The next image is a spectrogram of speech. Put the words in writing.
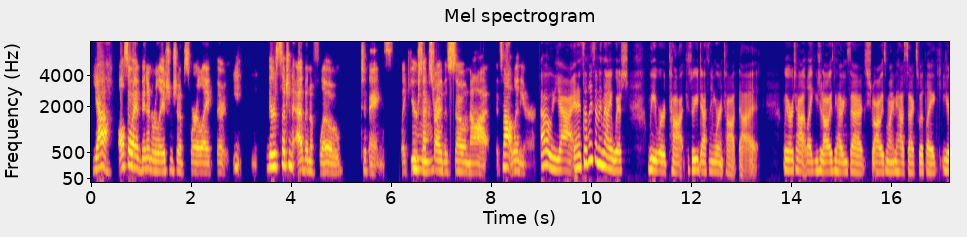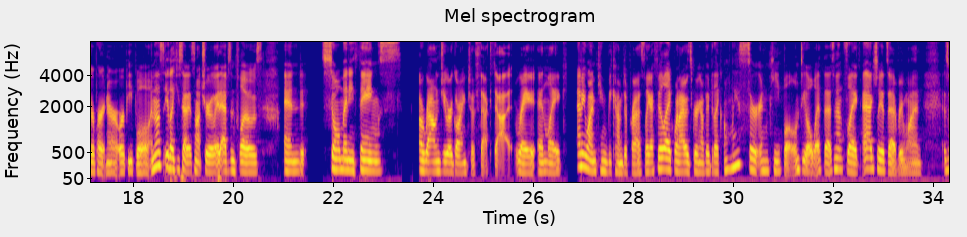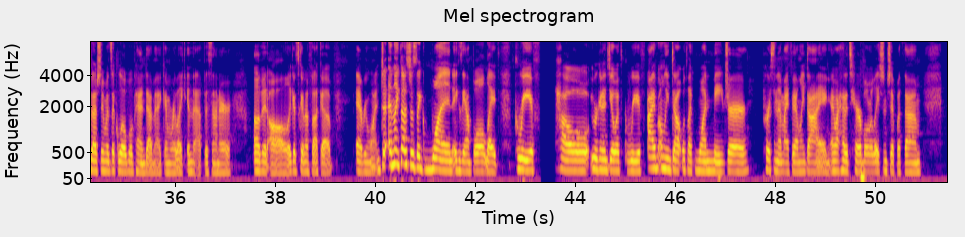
yeah. Also, I've been in relationships where like there there's such an ebb and a flow to things. Like your sex drive is so not it's not linear. Oh yeah, and it's definitely something that I wish we were taught because we definitely weren't taught that. We were taught like you should always be having sex, you should always wanting to have sex with like your partner or people, and that's like you said, it's not true. It ebbs and flows, and so many things around you are going to affect that, right? And like anyone can become depressed. Like I feel like when I was growing up, they'd be like, only certain people deal with this. And it's like, actually it's everyone, especially when it's a global pandemic and we're like in the epicenter of it all. Like it's gonna fuck up everyone. And like that's just like one example, like grief, how we're gonna deal with grief. I've only dealt with like one major person in my family dying and I had a terrible relationship with them.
